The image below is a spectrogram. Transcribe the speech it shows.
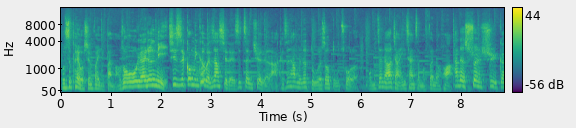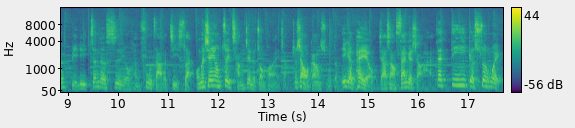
不是配偶先分一半吗？”我说：“我原来就是你。”其实公民课本上写的也是正确的啦，可是他们就读的时候读错了。我们真的要讲遗产怎么分的话，它的顺序跟比例真的是有很复杂的计算。我们先用最常见的状况来讲，就像我刚刚说的，一个配偶加上三个小孩，在第一个顺位，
